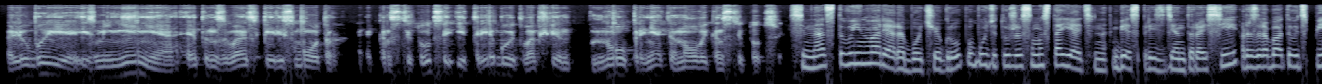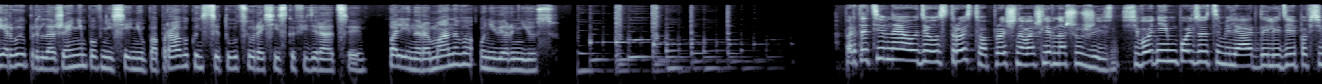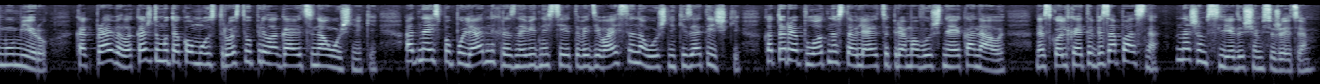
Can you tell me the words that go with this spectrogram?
любые изменения, это называется пересмотр Конституции и требует вообще ну, принятия новой Конституции. 17 января рабочая группа будет уже самостоятельно, без президента России, разрабатывать первые предложения по внесению поправок в Конституцию Российской Федерации. Полина Романова, Универ News. Портативные аудиоустройства прочно вошли в нашу жизнь. Сегодня им пользуются миллиарды людей по всему миру. Как правило, каждому такому устройству прилагаются наушники. Одна из популярных разновидностей этого девайса – наушники-затычки, которые плотно вставляются прямо в ушные каналы. Насколько это безопасно? В нашем следующем сюжете.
